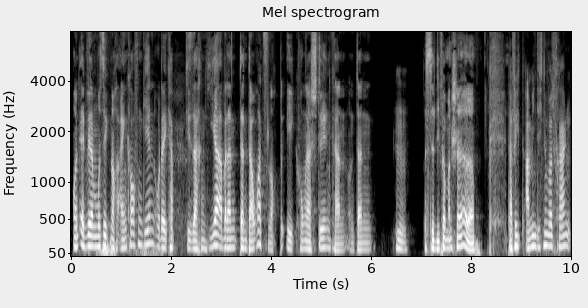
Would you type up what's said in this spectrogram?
und entweder muss ich noch einkaufen gehen oder ich habe die Sachen hier, aber dann, dann dauert's noch, ehe ich Hunger stillen kann und dann Hm. Ist der Liefermann schneller da? Darf ich, Armin, dich nur was fragen?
